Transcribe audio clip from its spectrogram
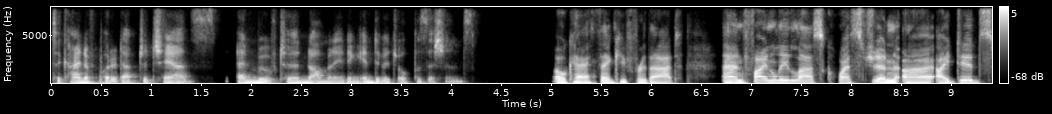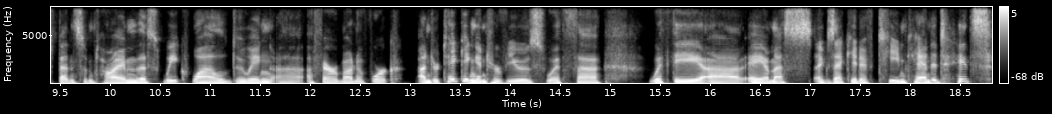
to kind of put it up to chance and move to nominating individual positions. Okay, thank you for that. And finally, last question. Uh, I did spend some time this week while doing uh, a fair amount of work undertaking interviews with uh, with the uh, AMS executive team candidates.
